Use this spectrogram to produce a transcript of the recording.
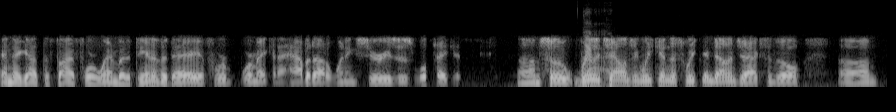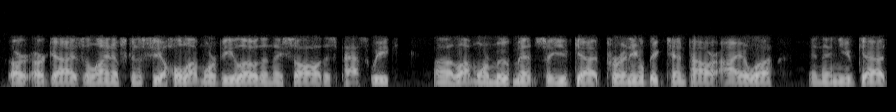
and they got the five four win. But at the end of the day, if we're we're making a habit out of winning series, we'll take it. Um, so really yeah. challenging weekend this weekend down in Jacksonville um, our, our guys, the lineup's going to see a whole lot more velo than they saw this past week. Uh, a lot more movement. So you've got perennial Big Ten power Iowa, and then you've got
